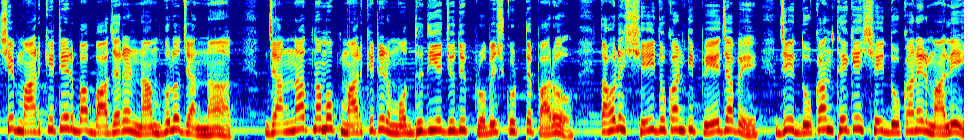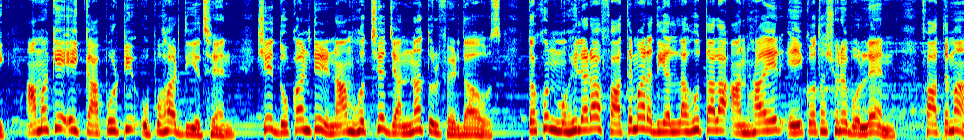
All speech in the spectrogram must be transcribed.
সে মার্কেটের বা বাজারের নাম হলো জান্নাত। জান্নাত নামক মার্কেটের মধ্যে দিয়ে যদি প্রবেশ করতে পারো, তাহলে সেই দোকানটি পেয়ে যাবে যে দোকান থেকে সেই দোকানের মালিক আমাকে এই কাপড়টি উপহার দিয়েছেন। সেই দোকানটির নাম হচ্ছে জান্নাতুল ফেরদাউস। তখন মহিলারা ফাতেমা রাদিয়াল্লাহু তালা আনহায়ের এই কথা শুনে বললেন, ফাতেমা,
